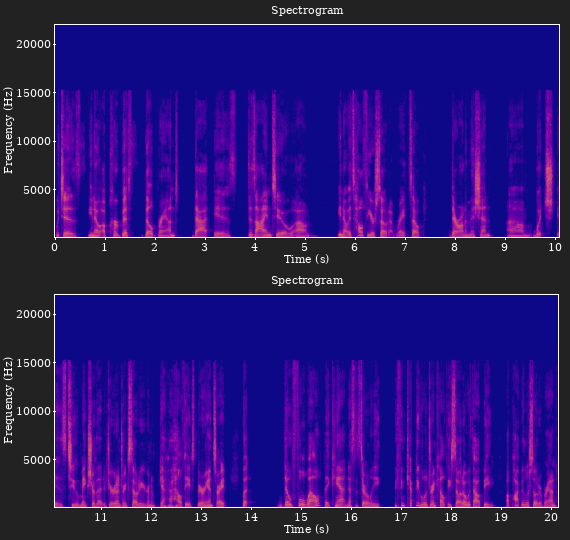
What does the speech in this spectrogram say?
which is you know a purpose-built brand that is designed to, um, you know, it's healthier soda, right? So they're on a mission, um, which is to make sure that if you're going to drink soda, you're going to get a healthy experience, right? But though full well they can't necessarily get people to drink healthy soda without being a popular soda brand.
